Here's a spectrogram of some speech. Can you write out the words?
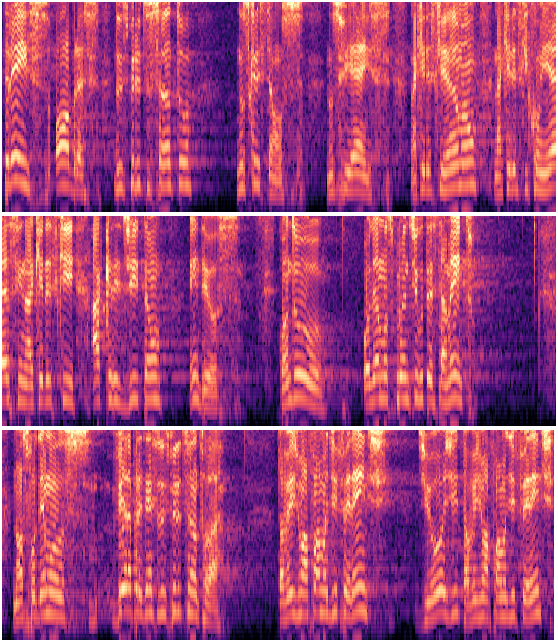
três obras do Espírito Santo nos cristãos, nos fiéis, naqueles que amam, naqueles que conhecem, naqueles que acreditam em Deus. Quando olhamos para o Antigo Testamento, nós podemos ver a presença do Espírito Santo lá. Talvez de uma forma diferente de hoje, talvez de uma forma diferente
